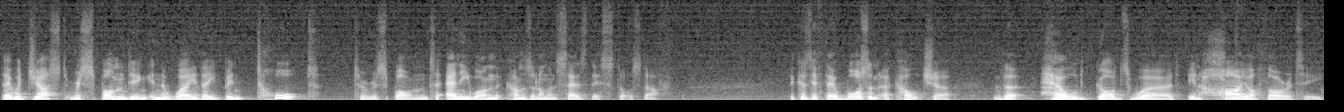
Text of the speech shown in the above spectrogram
They were just responding in the way they'd been taught to respond to anyone that comes along and says this sort of stuff. Because if there wasn't a culture that held God's word in high authority,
